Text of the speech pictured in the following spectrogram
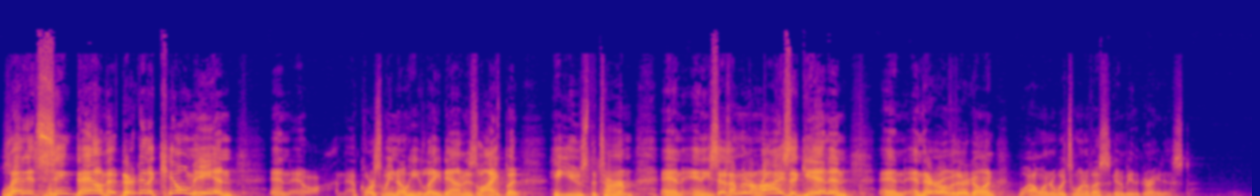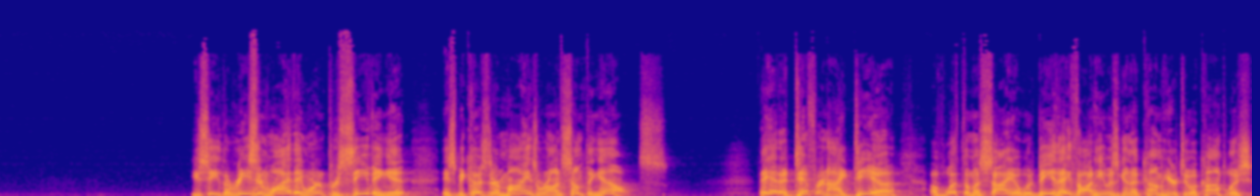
Let it sink down. They're going to kill me. And, and, of course, we know he laid down his life, but he used the term. And, and he says, I'm going to rise again. And, and, and they're over there going, Boy, I wonder which one of us is going to be the greatest. You see, the reason why they weren't perceiving it is because their minds were on something else. They had a different idea of what the Messiah would be. They thought he was going to come here to accomplish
